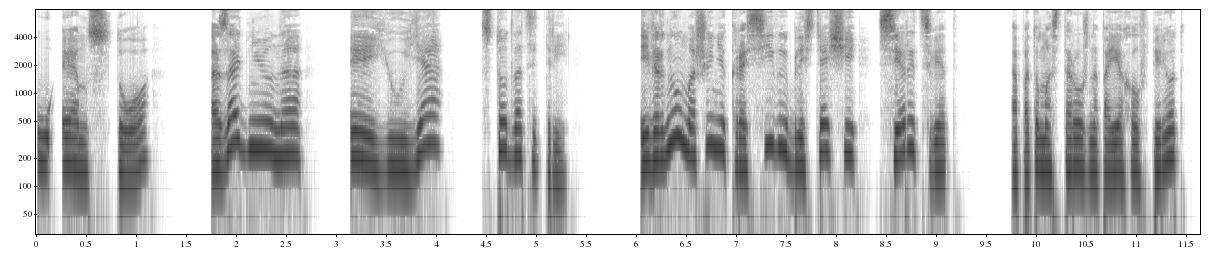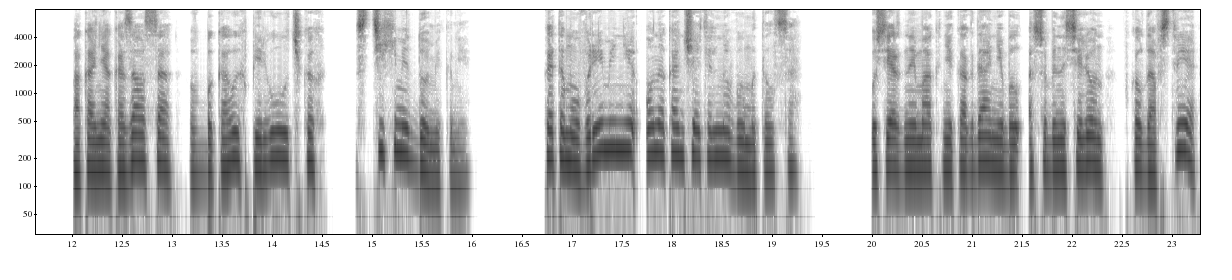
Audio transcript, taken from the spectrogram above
УМ-100, а заднюю на ЭЮЯ-123 и вернул машине красивый блестящий серый цвет, а потом осторожно поехал вперед, пока не оказался в боковых переулочках с тихими домиками. К этому времени он окончательно вымотался. Усердный маг никогда не был особенно силен в колдовстве,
